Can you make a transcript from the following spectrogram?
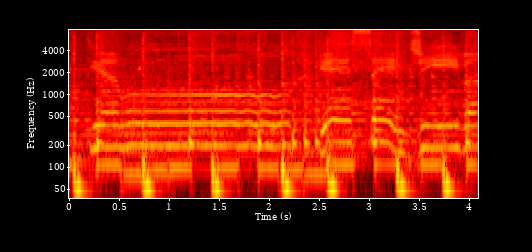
సత్యము. ఏసే జీవము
